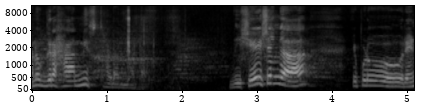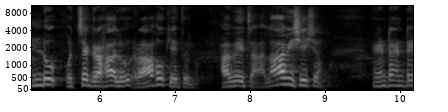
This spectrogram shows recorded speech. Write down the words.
అనుగ్రహాన్ని ఇస్తాడనమాట విశేషంగా ఇప్పుడు రెండు వచ్చే గ్రహాలు రాహు కేతులు. అవే చాలా విశేషం. ఏంటంటే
